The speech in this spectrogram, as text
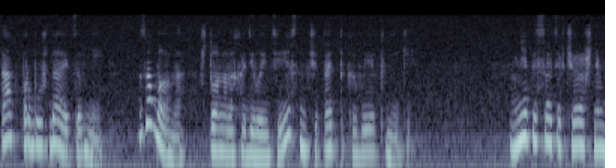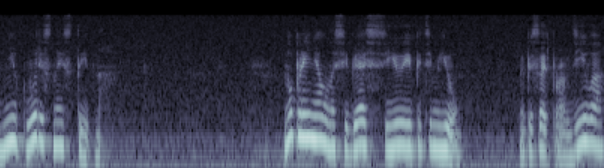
так пробуждается в ней. Забавно, что она находила интересным читать таковые книги. Мне писать о вчерашнем дне горестно и стыдно. Но принял на себя сию эпитемью. Написать правдиво,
